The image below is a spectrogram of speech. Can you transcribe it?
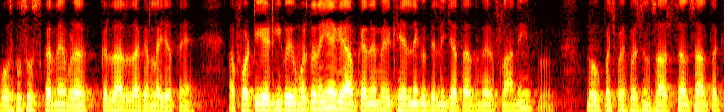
वो उसको सुस्त करने में बड़ा किरदार अदा करने लग जाते हैं। अब फोर्टी एट की कोई उम्र तो नहीं है कि आप कहते हैं मुझे खेलने को दिल नहीं चाहता तो मेरा फलानी लोग पचपन पचपन साठ साल साल तक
